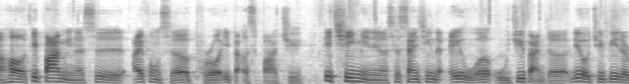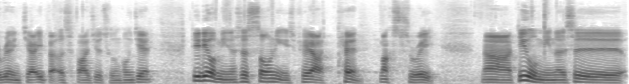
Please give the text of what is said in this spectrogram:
然后第八名呢是 iPhone 十二 Pro 一百二十八 G，第七名呢是三星的 A 五二五 G 版的六 GB 的 RAM 加一百二十八 G 的储存空间，第六名呢是 Sony Xperia 10 Mark III，那第五名呢是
